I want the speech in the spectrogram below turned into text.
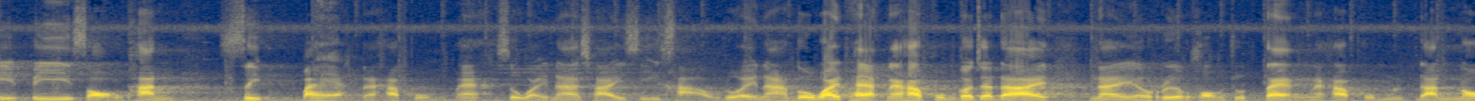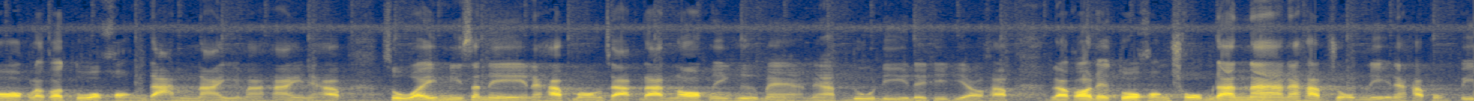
4ปี 2000 18 นะครับผมแหมสวยน่าใช้สีขาวด้วยนะ ตัว w i t e t นะครับผมก็จะได้ในเรื่องของชุดแต่งนะครับ ผมด้านนอกแล้วก็ตัวของด้านในมาให้นะครับ สวยมีเสน่ห์นะครับ มองจากด้านนอกนี่คือแหมนะครับดูดีเลยทีเดียวครับ แล้วก็ในตัวของโฉมด้านหน้านะครับโฉมนี้นะครับผมปี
